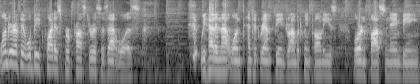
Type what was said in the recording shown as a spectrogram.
Wonder if it will be quite as preposterous as that was. we had in that one pentagrams being drawn between ponies, Lauren Faust's name being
